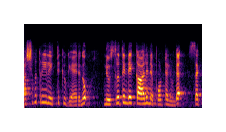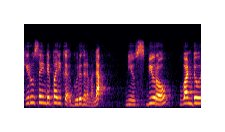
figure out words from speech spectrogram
ആശുപത്രിയിൽ എത്തിക്കുകയായിരുന്നു. നുസ്രത്തിന്റെ കാലിന് പൊട്ടലുണ്ട്. സക്കീർ ഹുസൈന്റെ പരിക്ക് ഗുരുതരമല്ല. News bureau Wandoor.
